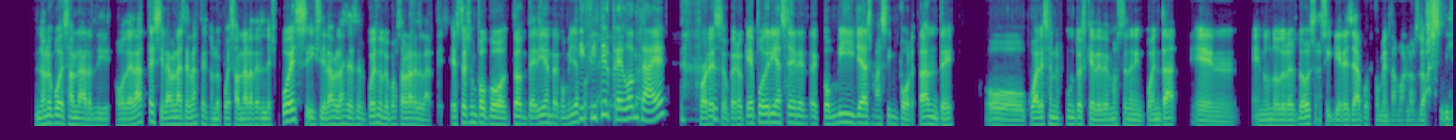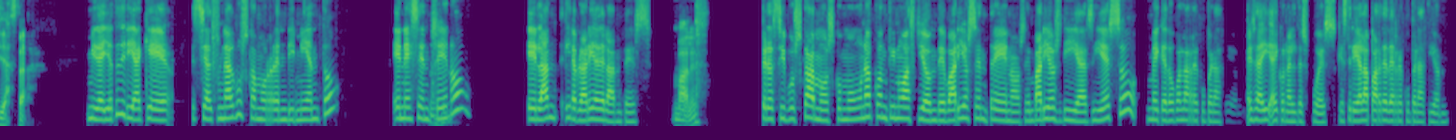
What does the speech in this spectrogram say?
no le puedes hablar o del antes, si le hablas del antes no le puedes hablar del después, y si le hablas del después no le puedes hablar del antes. Esto es un poco tontería, entre comillas. Difícil pregunta, ¿eh? Por eso, pero ¿qué podría ser, entre comillas, más importante o cuáles son los puntos que debemos tener en cuenta en, en uno de los dos? O si quieres ya, pues comentamos los dos y ya está. Mira, yo te diría que si al final buscamos rendimiento en ese entreno, el le hablaría del antes. Vale. Pero si buscamos como una continuación de varios entrenos en varios días y eso, me quedo con la recuperación. Es ahí, ahí con el después, que sería la parte de recuperación.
